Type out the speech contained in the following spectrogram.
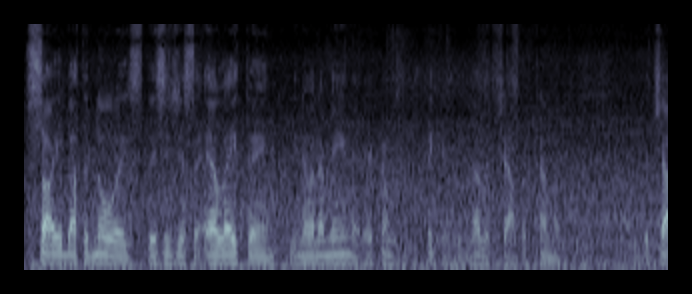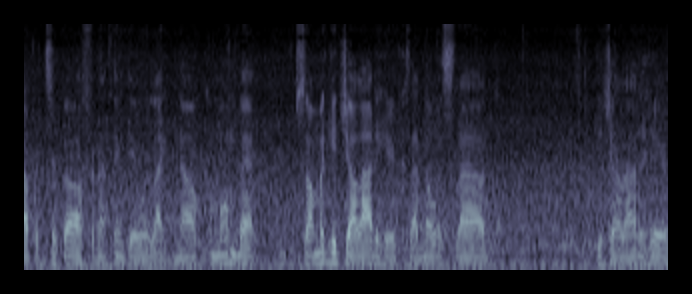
Sorry about the noise. This is just a LA thing. You know what I mean? And here comes, I think there's another chopper coming the chopper took off, and I think they were like, "No, come on back." So I'm gonna get y'all out of here because I know it's loud. Get y'all out of here.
